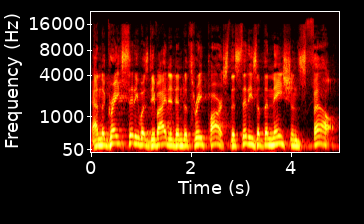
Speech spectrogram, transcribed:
And the great city was divided into three parts. The cities of the nations fell.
